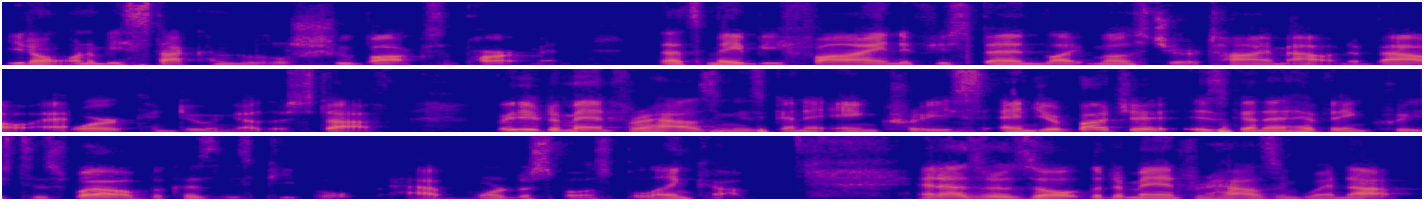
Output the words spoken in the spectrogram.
you don't want to be stuck in a little shoebox apartment that's maybe fine if you spend like most of your time out and about at work and doing other stuff. But your demand for housing is going to increase and your budget is going to have increased as well because these people have more disposable income. And as a result, the demand for housing went up.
